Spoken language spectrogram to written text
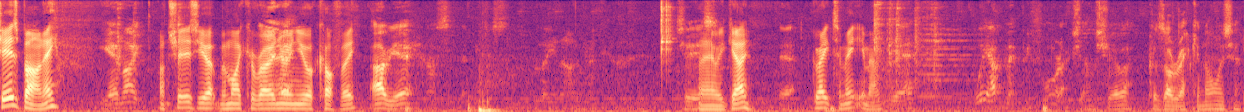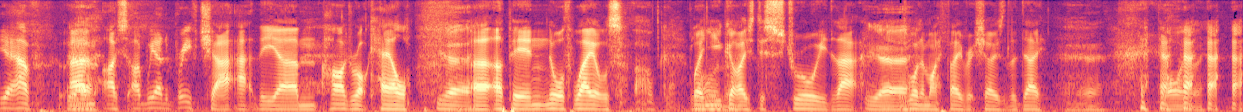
Cheers, Barney. Yeah, mate. I'll cheers you up with my Corona and your coffee. Oh, yeah. Cheers. There we go. Yeah. Great to meet you, man. Yeah. We have met before, actually, I'm sure, because I recognise you. Yeah, I have. Yeah. Um, I I- we had a brief chat at the um, Hard Rock Hell Yeah. uh, up in North Wales Oh, God. when you guys destroyed that. Yeah. It Yeah. was one of my favourite shows of the day. Yeah.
